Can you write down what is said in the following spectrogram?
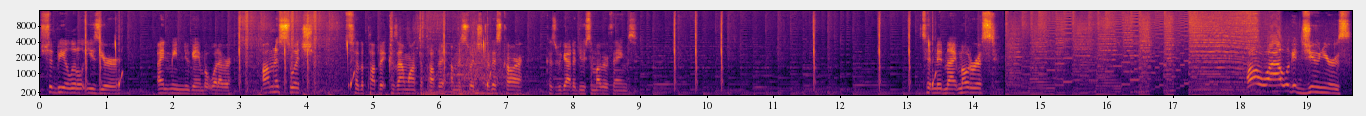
should be a little easier. I mean new game, but whatever. I'm gonna switch to the puppet because I want the puppet. I'm gonna switch to this car because we gotta do some other things. Let's hit Midnight Motorist. Oh wow, look at Juniors.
